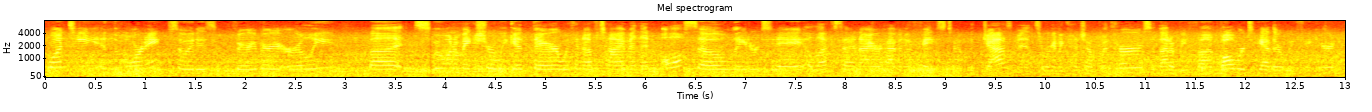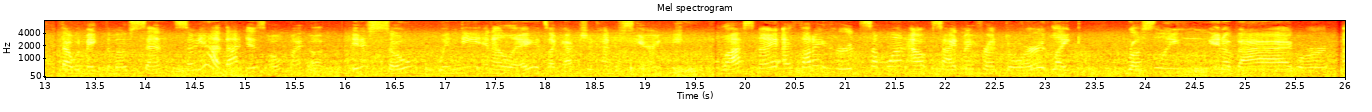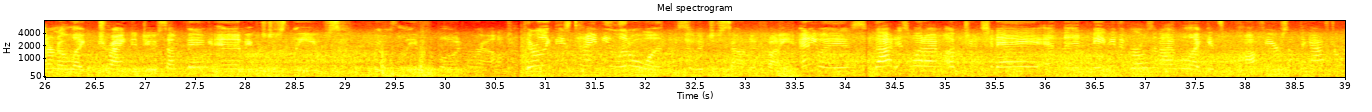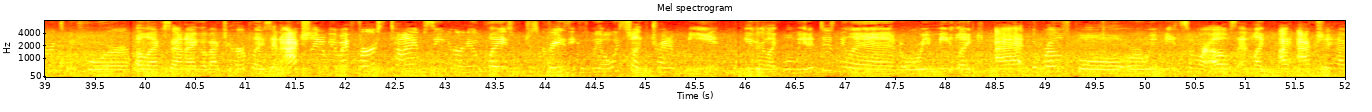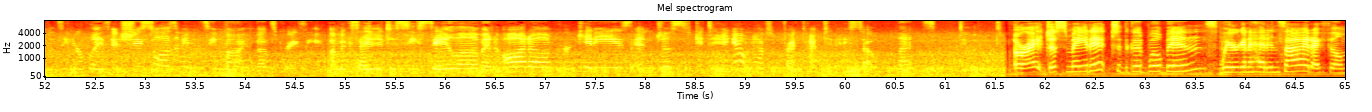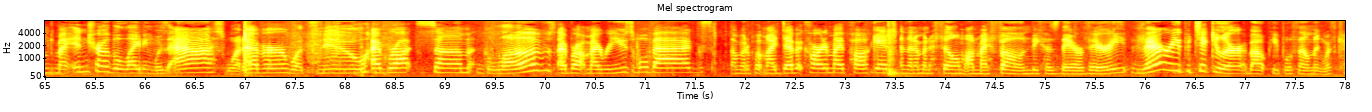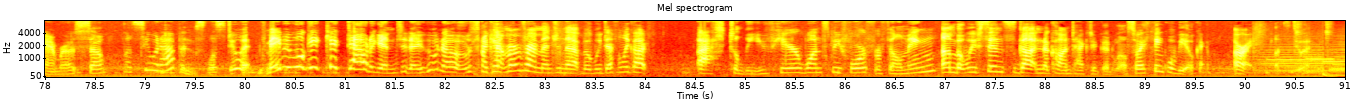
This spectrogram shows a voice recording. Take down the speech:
20 in the morning so it is very very early but we want to make sure we get there with enough time and then also later today Alexa and I are having a FaceTime with Jasmine so we're gonna catch up with her so that'll be fun. While we're together we figured that would make the most sense. So yeah that is oh my god it is so windy in LA it's like actually kind of scaring me. Last night I thought I heard someone outside my front door like rustling in a bag or I don't know like trying to do something and it was just leaves. Leaves blowing around. They were like these tiny little ones, so it just sounded funny. Anyways, that is what I'm up to today, and then maybe the girls and I will like get some coffee or something afterwards before Alexa and I go back to her place. And actually, it'll be my first time seeing her new place, which is crazy because we always like try to meet. Either like we'll meet at Disneyland, or we meet like at the Rose Bowl, or we meet somewhere else. And like I actually haven't seen her place, and she still hasn't even seen mine. That's crazy. I'm excited to see Salem and Autumn, her kitties, and just get to hang out and have some friend time today. So let's do it. All right, just made it to the Goodwill bins. We're gonna head inside. I filmed my intro. The lighting was ass, whatever, what's new. I brought some gloves. I brought my reusable bags. I'm gonna put my debit card in my pocket and then I'm gonna film on my phone because they are very, very particular about people filming with cameras. So let's see what happens. Let's do it. Maybe we'll get kicked out again today. Who knows? I can't remember if I mentioned that, but we definitely got asked to leave here once before for filming. Um, but we've since gotten a contact at Goodwill, so I think we'll be okay. All right, let's do it.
